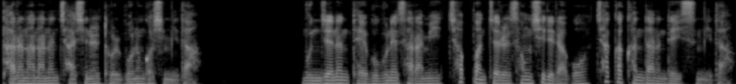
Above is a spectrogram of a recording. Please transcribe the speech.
다른 하나는 자신을 돌보는 것입니다. 문제는 대부분의 사람이 첫 번째를 성실이라고 착각한다는 데 있습니다.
